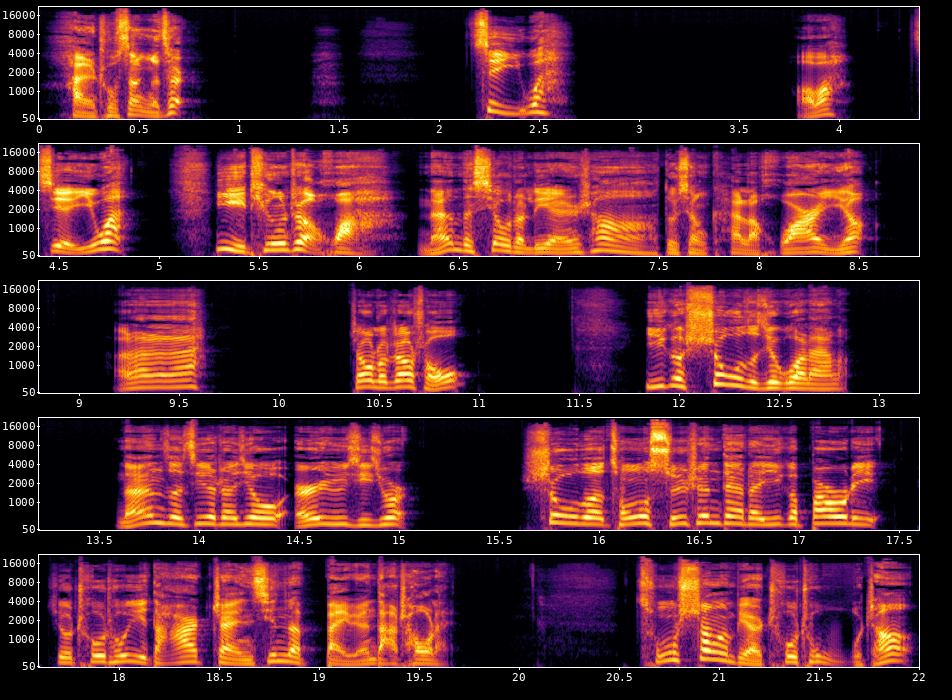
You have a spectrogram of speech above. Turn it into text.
喊出三个字儿。借一万，好吧，借一万。一听这话，男的笑的脸上都像开了花一样。来来来，招了招手，一个瘦子就过来了。男子接着就耳语几句，瘦子从随身带的一个包里就抽出一沓崭新的百元大钞来，从上边抽出五张，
